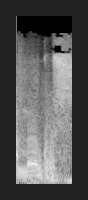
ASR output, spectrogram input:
amogos.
